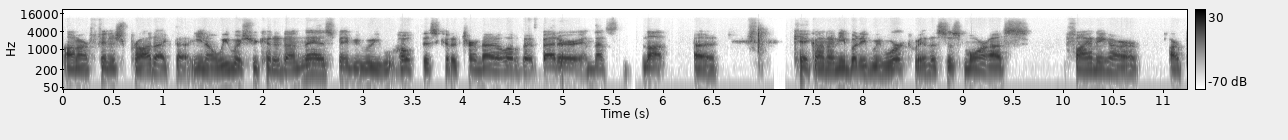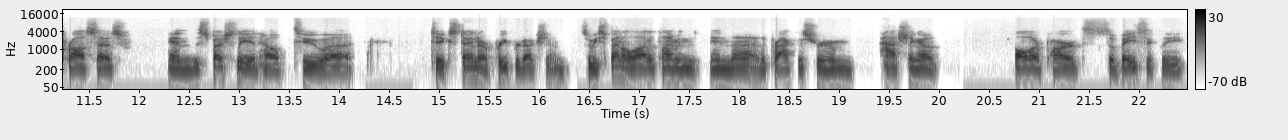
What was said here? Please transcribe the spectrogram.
on our finished product that you know we wish we could have done this. Maybe we hope this could have turned out a little bit better. And that's not a kick on anybody we worked with. It's just more us finding our our process. And especially it helped to uh to extend our pre-production. So we spent a lot of time in in uh, the practice room hashing out all our parts. So basically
